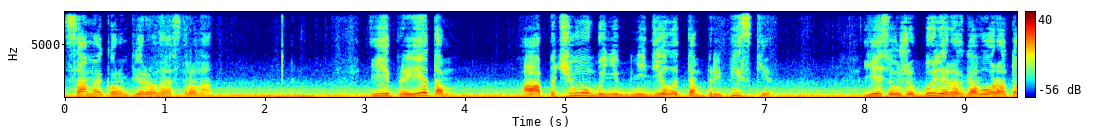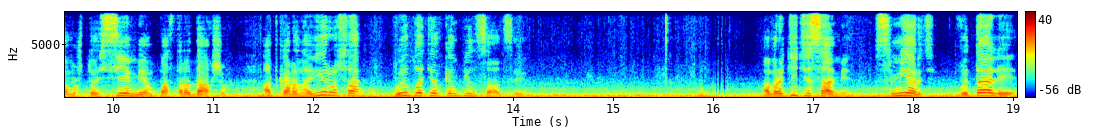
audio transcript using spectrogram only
Самая коррумпированная страна. И при этом, а почему бы не, не делать там приписки если уже были разговоры о том, что семьям пострадавших от коронавируса выплатят компенсации. Обратите сами, смерть в Италии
